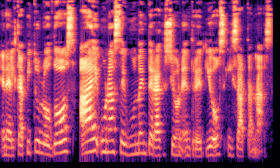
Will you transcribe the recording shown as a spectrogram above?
en el capítulo 2 hay una segunda interacción entre Dios y Satanás.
